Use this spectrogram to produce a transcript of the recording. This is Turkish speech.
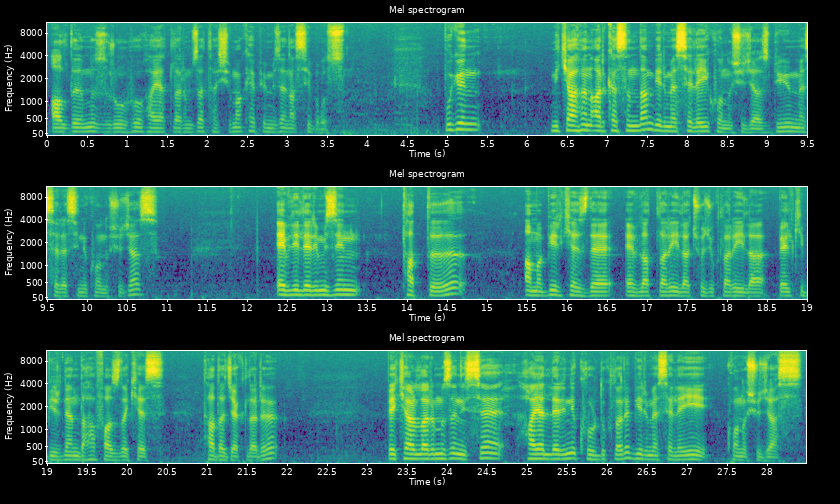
aldığımız ruhu hayatlarımıza taşımak hepimize nasip olsun. Bugün nikahın arkasından bir meseleyi konuşacağız. Düğün meselesini konuşacağız. Evlilerimizin tattığı ama bir kez de evlatlarıyla çocuklarıyla belki birden daha fazla kez tadacakları bekarlarımızın ise hayallerini kurdukları bir meseleyi konuşacağız.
